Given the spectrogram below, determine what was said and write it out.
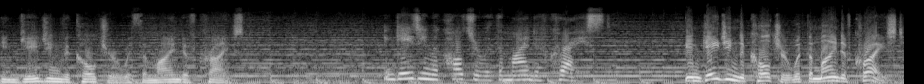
Engaging the culture with the mind of Christ. Engaging the culture with the mind of Christ. Engaging the culture with the mind of Christ.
